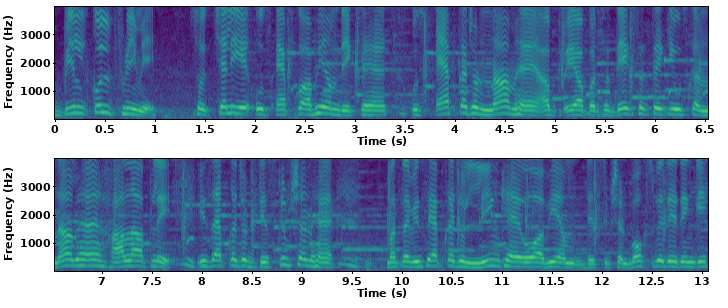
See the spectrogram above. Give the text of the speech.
बिल्कुल फ्री में। सो so, चलिए उस ऐप को अभी हम देखते हैं। उस ऐप का जो नाम है अब यहाँ पर से देख सकते हैं कि उसका नाम है हाला प्ले इस ऐप का जो डिस्क्रिप्शन है मतलब इस ऐप का जो लिंक है वो अभी हम डिस्क्रिप्शन बॉक्स में दे देंगे।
